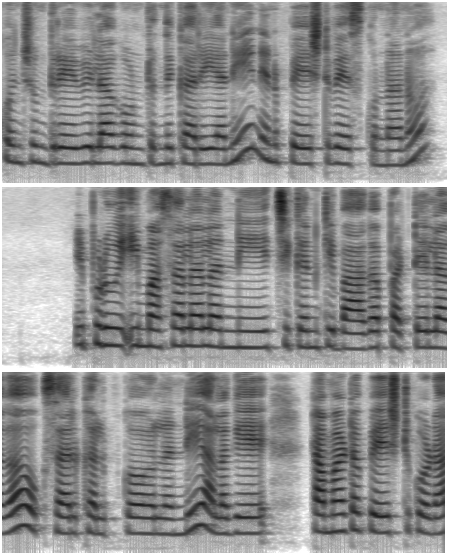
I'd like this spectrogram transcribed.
కొంచెం గ్రేవీ లాగా ఉంటుంది కర్రీ అని నేను పేస్ట్ వేసుకున్నాను. ఇప్పుడు ఈ మసాలాలన్నీ చికెన్కి బాగా పట్టేలాగా ఒకసారి కలుపుకోవాలండి. అలాగే టమాటో పేస్ట్ కూడా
